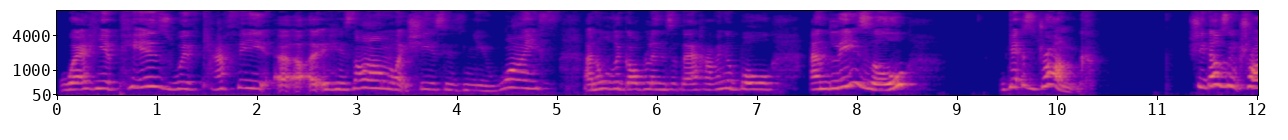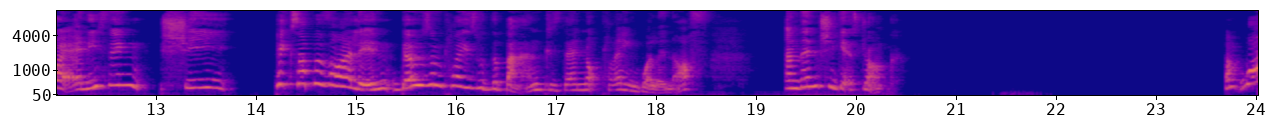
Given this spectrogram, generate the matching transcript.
where he appears with Kathy, uh, uh his arm, like she's his new wife, and all the goblins are there having a ball. And Liesl gets drunk. She doesn't try anything. She picks up a violin, goes and plays with the band because they're not playing well enough, and then she gets drunk. Um, what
